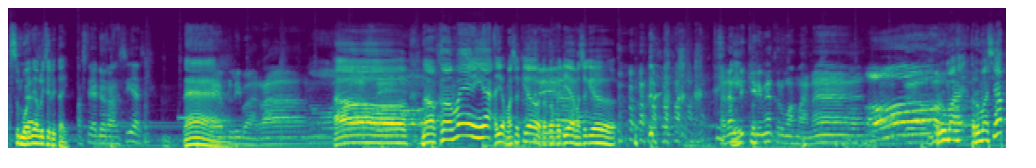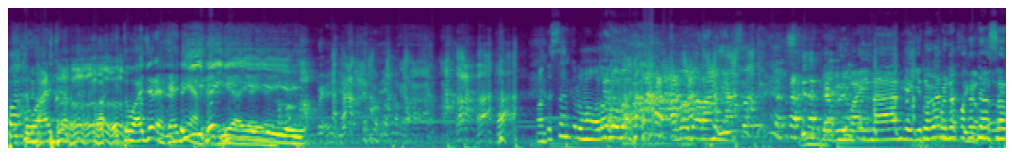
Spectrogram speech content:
semuanya lu ceritain. Pasti ada rahasia sih. Nah. Kayak beli barang. Oh, Nokomedia. Ayo masuk yuk, Tokopedia masuk yuk. Kadang dikirimnya ke rumah mana. Rumah rumah siapa? Itu wajar. Itu wajar ya kayaknya ya. Iya iya iya iya. Pantesan ke rumah orang bawa bawa barang nyasar. Kayak beli mainan kayak gitu kan. Banyak pakai dasar.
